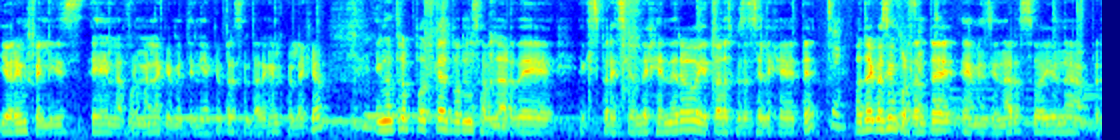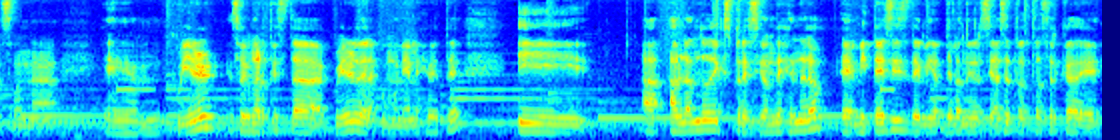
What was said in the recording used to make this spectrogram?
yo era infeliz en la forma en la que me tenía que presentar en el colegio. En otro podcast vamos a hablar de expresión de género y todas las cosas LGBT. Sí. Otra cosa importante eh, mencionar, soy una persona em, queer, soy un artista queer de la comunidad LGBT y hablando de expresión de género, eh, mi tesis de, de, la universidad se trató acerca de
